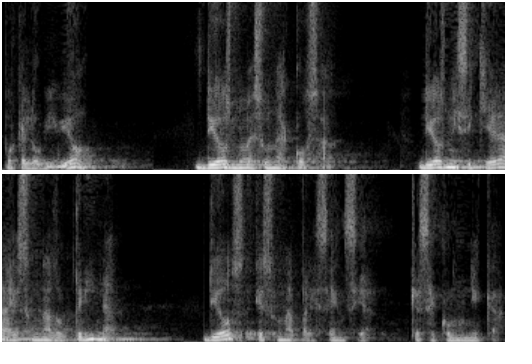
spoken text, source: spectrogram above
porque lo vivió. Dios no es una cosa, Dios ni siquiera es una doctrina, Dios es una presencia que se comunica,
